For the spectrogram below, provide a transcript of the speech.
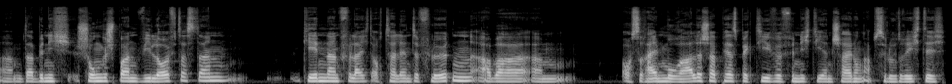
Ähm, da bin ich schon gespannt, wie läuft das dann? Gehen dann vielleicht auch Talente flöten, aber ähm, aus rein moralischer Perspektive finde ich die Entscheidung absolut richtig,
